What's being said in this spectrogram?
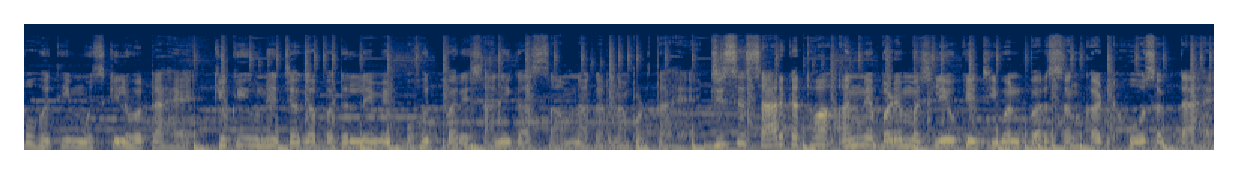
बहुत ही मुश्किल होता है, क्योंकि उन्हें जगह बदलने में बहुत परेशानी का सामना करना पड़ता है, जिससे शार्क अथवा अन्य बड़े मछलियों के जीवन पर संकट हो सकता है।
